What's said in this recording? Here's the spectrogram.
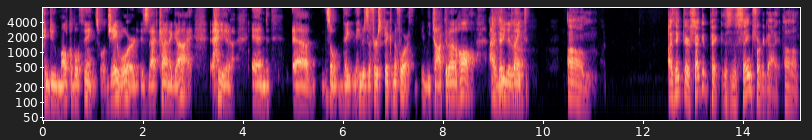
can do multiple things. Well, Jay Ward is that kind of guy, you know, and uh, so they, he was the first pick in the fourth. We talked about Hall. I, I think, really liked. Uh, um, I think their second pick is the same sort of guy. Um,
